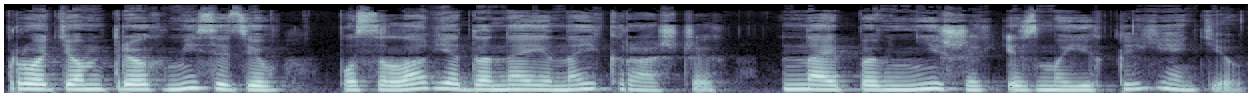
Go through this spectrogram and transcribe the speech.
Протягом трьох місяців посилав я до неї найкращих, найпевніших із моїх клієнтів,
